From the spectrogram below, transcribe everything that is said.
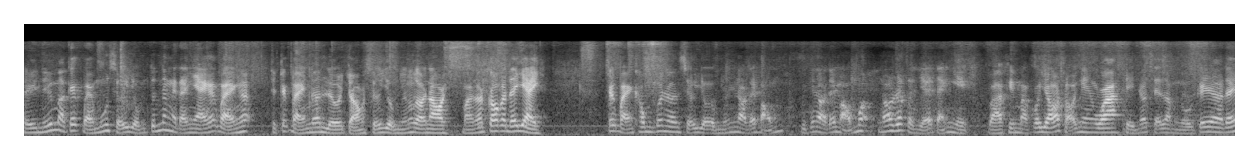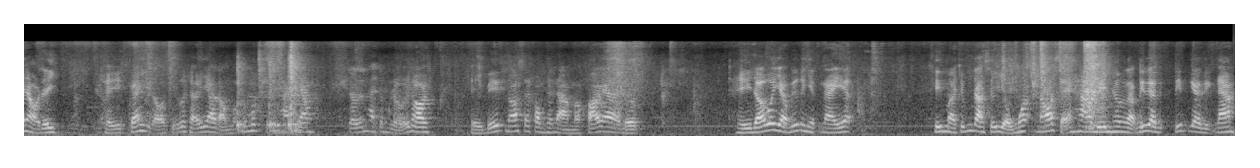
thì nếu mà các bạn muốn sử dụng tính năng này tại nhà các bạn á thì các bạn nên lựa chọn sử dụng những loại nồi mà nó có cái đáy dày. Các bạn không có nên sử dụng những nồi đáy mỏng vì cái nồi đáy mỏng á, nó rất là dễ tản nhiệt và khi mà có gió thổi ngang qua thì nó sẽ làm nguội cái đáy nồi đi. Thì cái nhiệt độ chỉ có thể dao động ở cái mức từ 200 cho đến hai trăm rưỡi thôi thì bếp nó sẽ không thể nào mà khóa ra được. Thì đối với dòng bếp ga Nhật này á khi mà chúng ta sử dụng á nó sẽ hao pin hơn là bếp ga bếp ga Việt Nam.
